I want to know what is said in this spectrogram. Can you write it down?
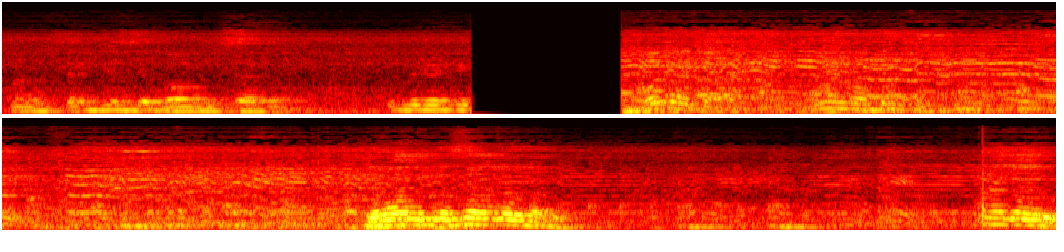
మనం సెలెక్ట్ చేస్తే బాగుంది సార్ ఇమీడియట్లీ తర్వాత ప్రసాదరావు గారు. గారు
